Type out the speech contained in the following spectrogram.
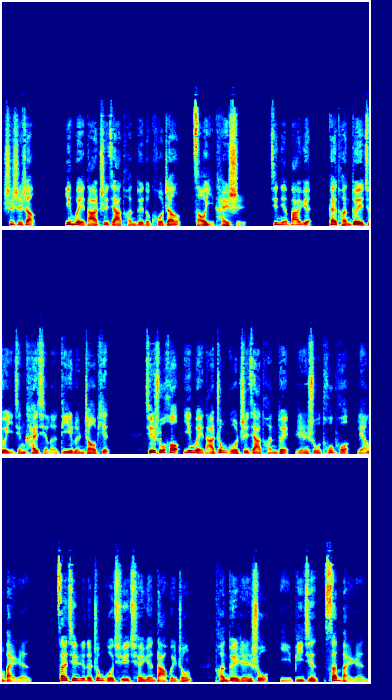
事实上，英伟达智驾团队的扩张早已开始。今年八月，该团队就已经开启了第一轮招聘。结束后，英伟达中国智驾团队人数突破两百人。在近日的中国区全员大会中，团队人数已逼近三百人。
